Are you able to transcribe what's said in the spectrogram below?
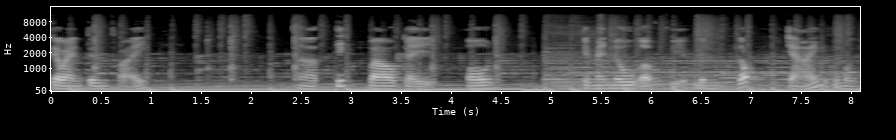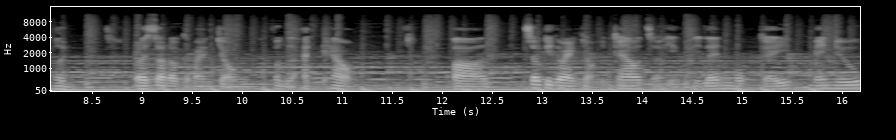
các bạn cần phải à, uh, tích vào cái ô cái menu ở phía bên góc trái của màn hình. Rồi sau đó các bạn chọn phần là account. Uh, sau khi các bạn chọn account sẽ hiện thì lên một cái menu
